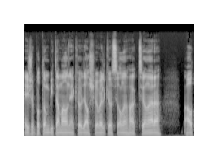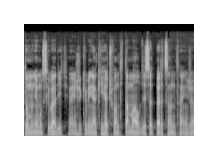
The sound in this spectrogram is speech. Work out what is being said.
Ej, že potom by tam mal nejakého ďalšieho veľkého silného akcionára o tomu nemusí vadiť. Ej, že keby nejaký hedge fond tam mal 10%, ej, že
